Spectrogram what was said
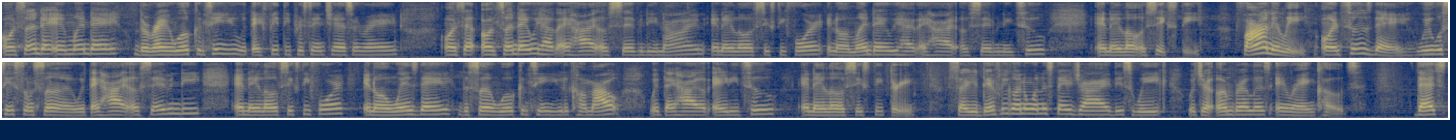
On Sunday and Monday, the rain will continue with a 50% chance of rain. On, on Sunday, we have a high of 79 and a low of 64. And on Monday, we have a high of 72 and a low of 60. Finally, on Tuesday, we will see some sun with a high of 70 and a low of 64. And on Wednesday, the sun will continue to come out with a high of 82 and a low of 63. So you're definitely going to want to stay dry this week with your umbrellas and raincoats. That's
